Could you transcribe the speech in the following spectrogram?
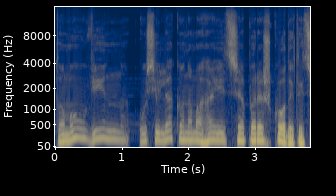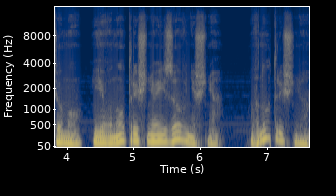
Тому він усіляко намагається перешкодити цьому і внутрішньо, і зовнішньо, внутрішньо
